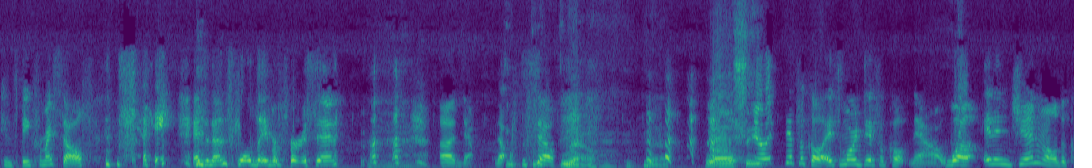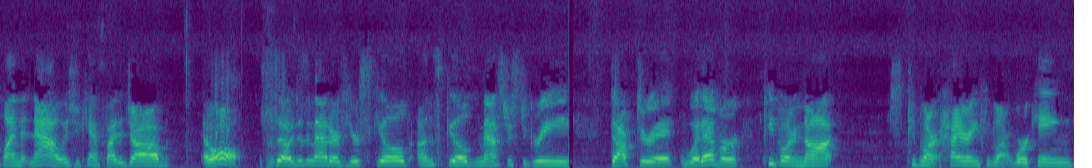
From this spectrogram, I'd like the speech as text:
can speak for myself and say, as an unskilled labor person, uh, no, no. So no, no. Well, see, no, it's difficult. It's more difficult now. Well, and in general, the climate now is you can't find a job at all. So it doesn't matter if you're skilled, unskilled, master's degree, doctorate, whatever. People are not. People aren't hiring. People aren't working.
